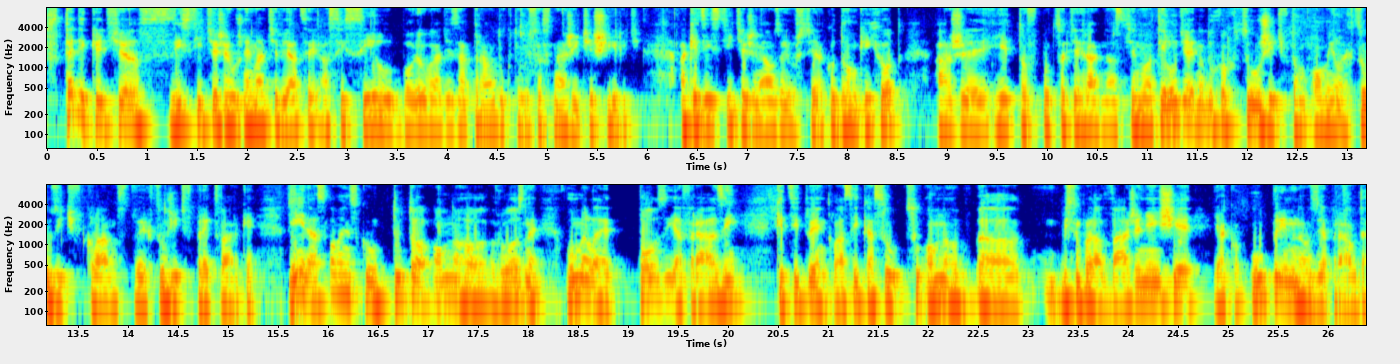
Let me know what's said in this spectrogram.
Vtedy, keď zistíte, že už nemáte viacej asi síl bojovať za pravdu, ktorú sa snažíte šíriť. A keď zistíte, že naozaj už ste ako Don Quixote a že je to v podstate hrať na stenu a tí ľudia jednoducho chcú žiť v tom omyle, chcú žiť v klamstve, chcú žiť v pretvárke. My na Slovensku túto o mnoho rôzne umelé pózy a frázy, keď citujem klasika, sú, sú o mnoho, uh, by som povedal, váženejšie ako úprimnosť a pravda.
